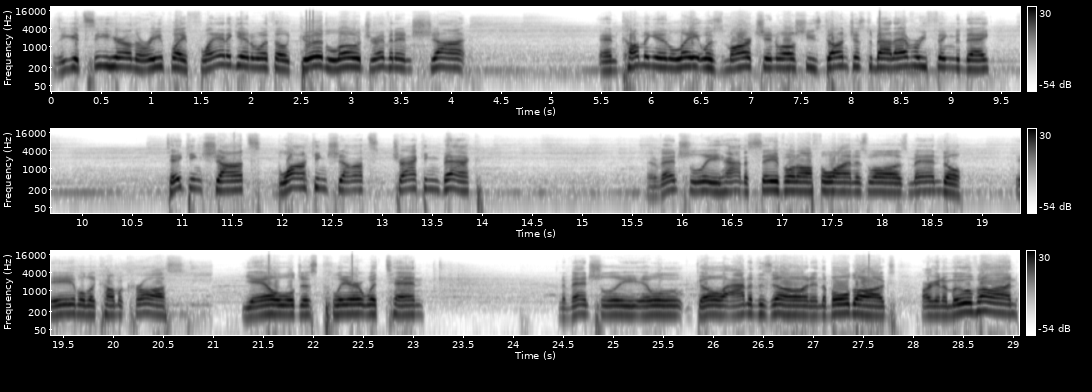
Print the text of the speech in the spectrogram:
As you can see here on the replay, Flanagan with a good low driven in shot. And coming in late was Marchin. Well, she's done just about everything today. Taking shots, blocking shots, tracking back. And eventually had to save one off the line as well as Mandel able to come across. Yale will just clear with 10. And eventually it will go out of the zone, and the Bulldogs are going to move on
